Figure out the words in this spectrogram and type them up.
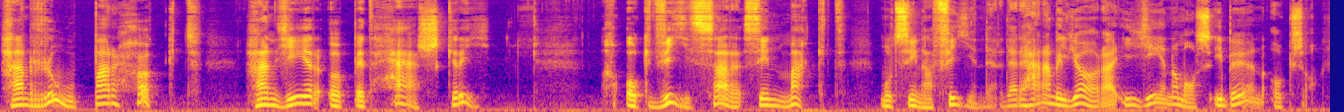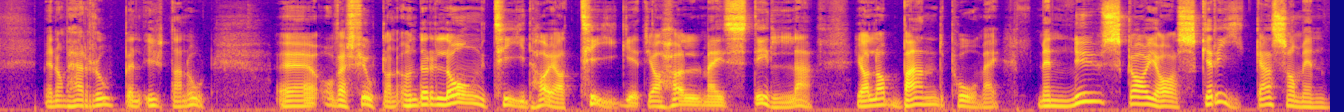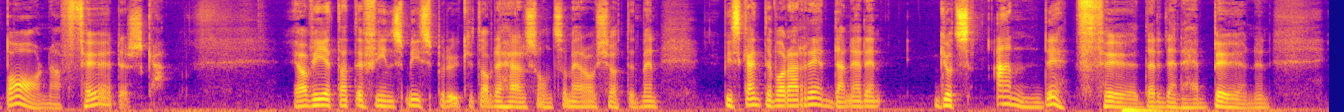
Han ropar högt, han ger upp ett härskri och visar sin makt mot sina fiender. Det är det här han vill göra igenom oss i bön också. Med de här ropen utan ord. Eh, och vers 14. Under lång tid har jag tigit, jag höll mig stilla, jag la band på mig, men nu ska jag skrika som en barnaföderska. Jag vet att det finns missbruk av det här, sånt som är av köttet, men vi ska inte vara rädda när den Guds ande föder den här bönen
